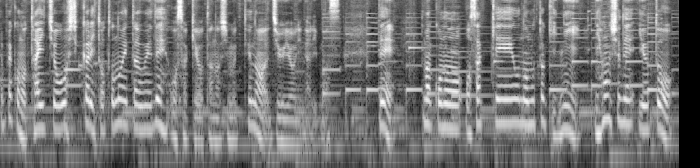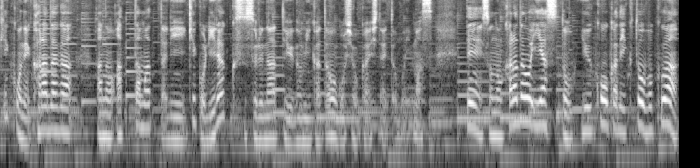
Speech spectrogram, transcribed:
やっぱりこの体調をしっかり整えた上でお酒を楽しむっていうのは重要になります。で、まあ、このお酒を飲む時に日本酒で言うと結構ね体があの温まったり結構リラックスするなっていう飲み方をご紹介したいと思います。でその体を癒すという効果でいくと僕は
